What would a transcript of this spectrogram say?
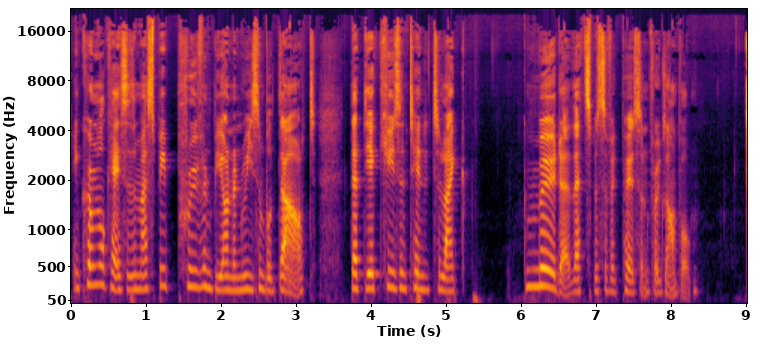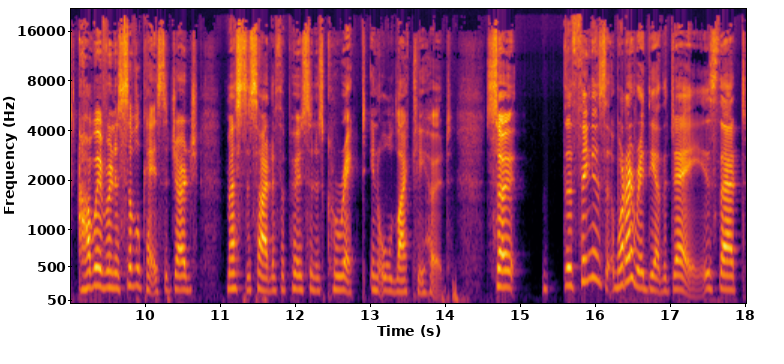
in criminal cases it must be proven beyond a reasonable doubt that the accused intended to like murder that specific person, for example. However, in a civil case, the judge must decide if the person is correct in all likelihood. So the thing is, what I read the other day is that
